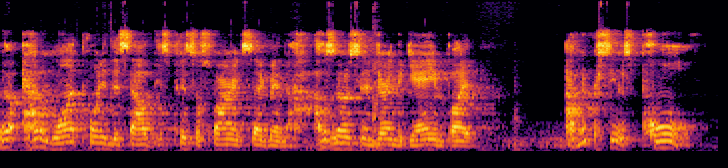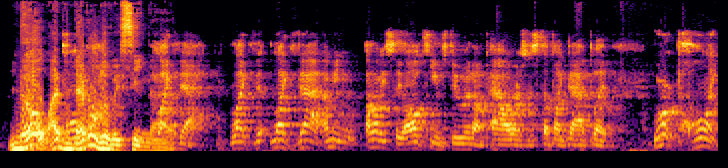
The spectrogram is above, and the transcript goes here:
you know, Adam Watt pointed this out in his pistols firing segment. I was noticing it during the game, but I've never seen us pull. No, I've pull never really seen that. Like that. Like, th- like that. I mean, obviously, all teams do it on powers and stuff like that, but we were pulling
